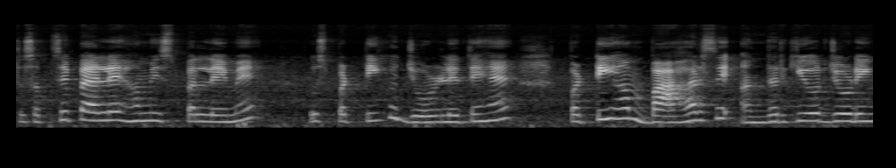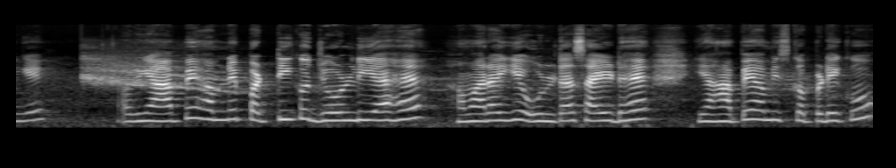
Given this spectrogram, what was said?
तो सबसे पहले हम इस पल्ले में उस पट्टी को जोड़ लेते हैं। पट्टी हम बाहर से अंदर की ओर जोड़ेंगे। और यहाँ पे हमने पट्टी को जोड़ लिया है। हमारा ये उल्टा साइड है। यहाँ पे हम इस कपड़े को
